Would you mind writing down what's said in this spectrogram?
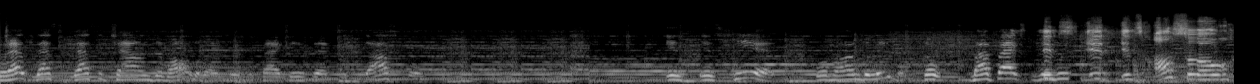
So that's that's that's the challenge of all of us. Is the fact is that the gospel is is here for unbelievers. So my fact it's it it's also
